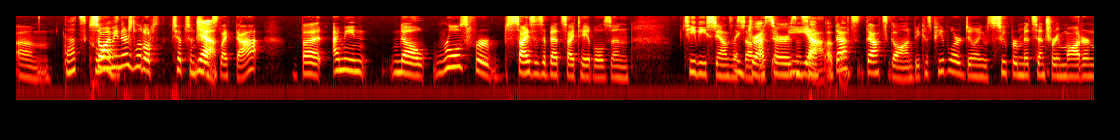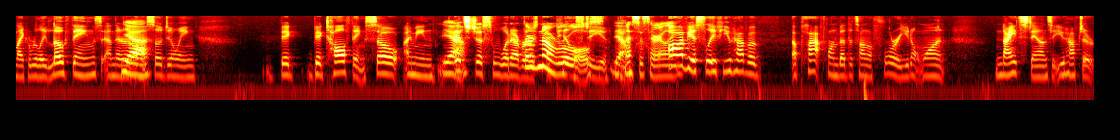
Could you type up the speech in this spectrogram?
um, That's cool. so I mean, there's little tips and tricks Yeah. like that, but I mean, no rules for sizes of bedside tables and TV stands and Like stuff dressers like and that. Yeah, stuff, okay. that's that's gone because people are doing super mid-century modern, like really low things, and they're Yeah. also doing big big tall things. So I mean, Yeah. it's just whatever There's no appeals rules to you. Yeah. necessarily. Obviously, if you have a a platform bed that's on the floor, you don't want nightstands that you have to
